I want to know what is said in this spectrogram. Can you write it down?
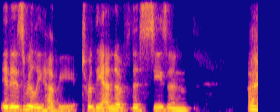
it is really heavy. Toward the end of this season, uh,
